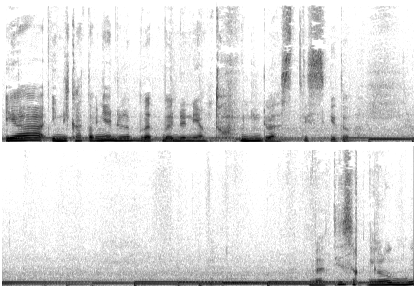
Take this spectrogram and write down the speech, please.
ya indikatornya adalah berat badan yang turun drastis gitu. Berarti sekilo gue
